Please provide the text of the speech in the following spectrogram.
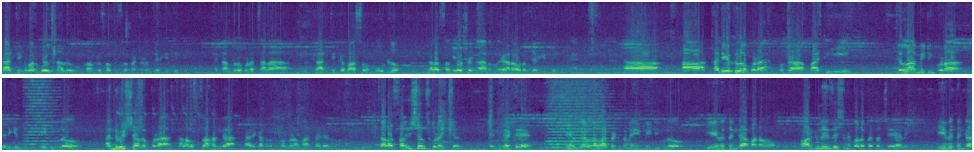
కార్తీక వన భోజనాలు కాంగ్రెస్ ఆఫీస్లో పెట్టడం జరిగింది. అయితే అందరూ కూడా చాలా ఈ కార్తీక మాసం మూడ్లో చాలా సంతోషంగా ఆనందంగా రావడం జరిగింది. ఆ, కలియుగలో కూడా ఒక పార్టీ జిల్లా మీటింగ్ కూడా జరిగింది. మీటింగ్లో అన్ని విషయాలు కూడా చాలా ఉత్సాహంగా కార్యకర్తలతో కూడా మాట్లాడారు. చాలా సజెషన్స్ కూడా ఇచ్చారు. ఎందుకంటే మేము నెల నెలా పెట్టుకునే ఈ మీటింగ్లో ఏ విధంగా మనం ఆర్గనైజేషన్ బలోపేతం చేయాలి. ఏ విధంగా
